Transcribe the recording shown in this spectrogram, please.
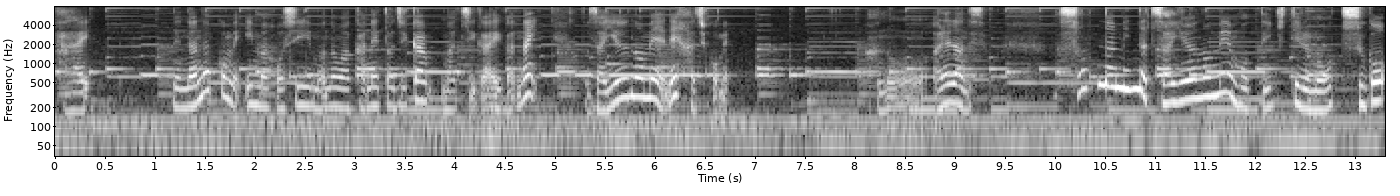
はい。で7個目。今欲しいものは金と時間。間違いがない。座右の銘ね8個目。あのー、あれなんですよ。そんなみんな座右の銘持って生きてるの？すごっ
